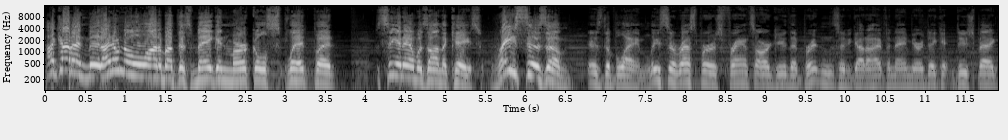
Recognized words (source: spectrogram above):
I gotta admit, I don't know a lot about this Meghan Markle split, but CNN was on the case. Racism is to blame. Lisa Respers France argued that Britons, if you got a hyphen name, you're a dick- douchebag,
